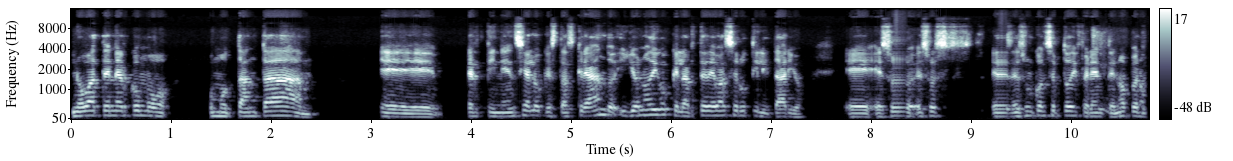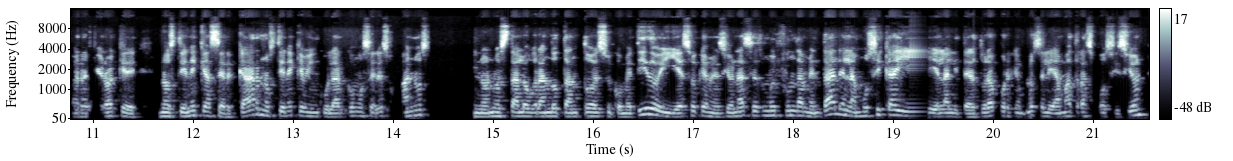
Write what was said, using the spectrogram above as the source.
no va a tener como, como tanta eh, pertinencia a lo que estás creando. Y yo no digo que el arte deba ser utilitario, eh, eso, eso es, es, es, un concepto diferente, ¿no? Pero me refiero a que nos tiene que acercar, nos tiene que vincular como seres humanos y no, no está logrando tanto de su cometido. Y eso que mencionas es muy fundamental. En la música y en la literatura, por ejemplo, se le llama transposición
